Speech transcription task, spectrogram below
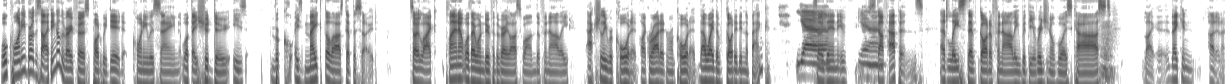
Well, Quani brought this up. I think on the very first pod we did, Quani was saying what they should do is reco- is make the last episode. So, like, plan out what they want to do for the very last one, the finale. Actually, record it, like, write it and record it. That way, they've got it in the bank. Yeah. So then, if yeah. stuff happens, at least they've got a finale with the original voice cast. Like, uh, they can. I don't know.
